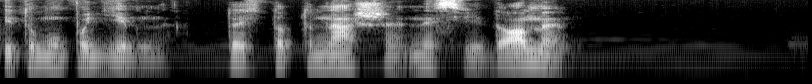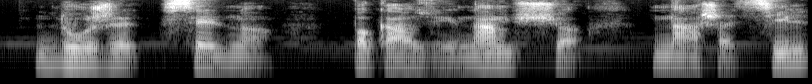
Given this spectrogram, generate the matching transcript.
і тому подібне. Тобто, тобто наше несвідоме дуже сильно показує нам, що наша ціль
